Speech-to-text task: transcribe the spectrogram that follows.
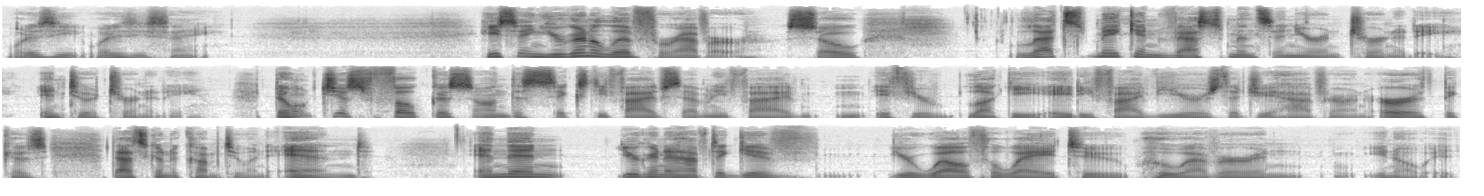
What is he what is he saying? He's saying you're going to live forever. So let's make investments in your eternity, into eternity. Don't just focus on the 65, 75, mm, if you're lucky, 85 years that you have here on earth, because that's going to come to an end. And then you're going to have to give your wealth away to whoever and you know it,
